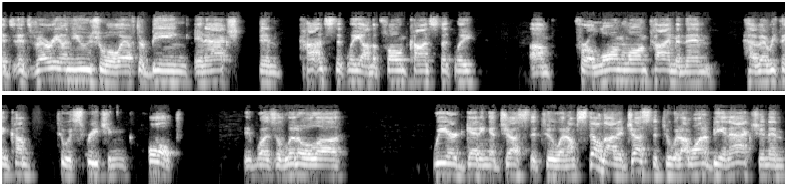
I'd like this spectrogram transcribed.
it's it's very unusual after being in action constantly on the phone constantly um, for a long long time and then have everything come to a screeching halt. It was a little uh, weird getting adjusted to and i'm still not adjusted to it. I want to be in action and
